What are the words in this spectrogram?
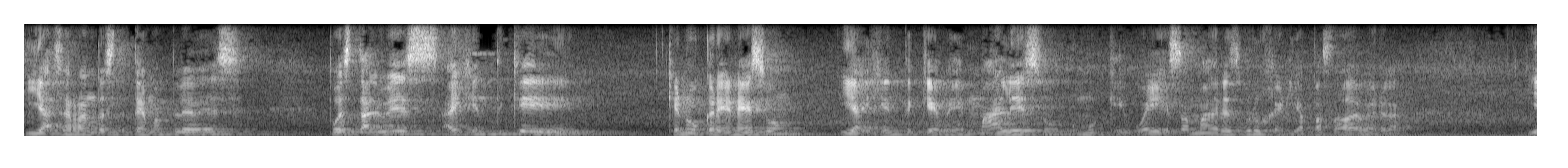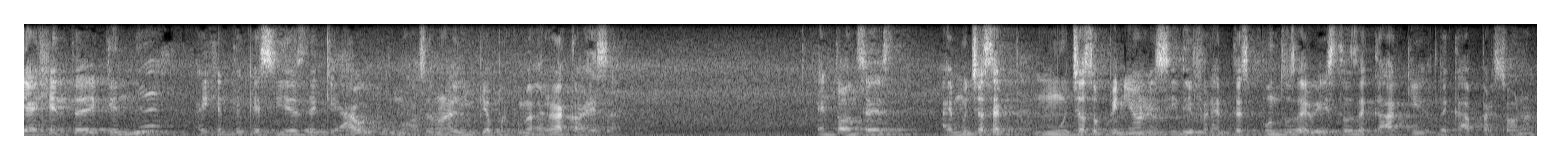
y ya cerrando este tema, plebes, pues tal vez hay gente que, que no cree en eso y hay gente que ve mal eso, como que, güey, esa madre es brujería pasada de verga. Y hay gente de que, hay gente que sí es de que, ah, güey, pues me voy a hacer una limpia porque me duele la cabeza. Entonces, hay muchas, muchas opiniones y diferentes puntos de vista de cada, de cada persona.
